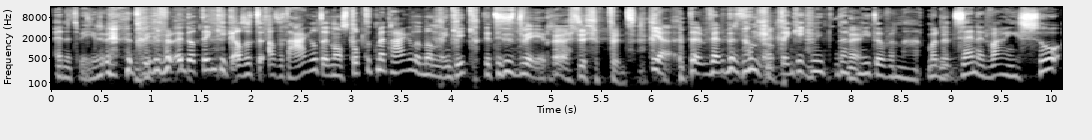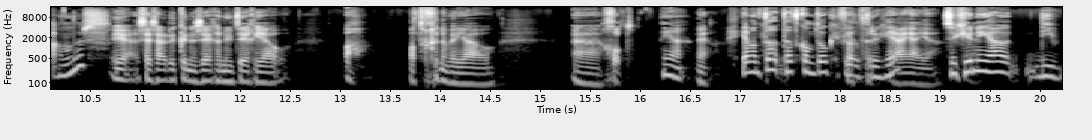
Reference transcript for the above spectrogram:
En het weer, het weer. Dat denk ik. Als het, als het hagelt en dan stopt het met hagelen, dan denk ik, dit is het weer. het is het punt. Ja, verder dan dat denk ik niet, daar niet over na. Maar nee. zijn ervaring is zo anders. Ja, zij zouden kunnen zeggen nu tegen jou, oh, wat gunnen we jou, uh, God. Ja. ja, ja. want dat, dat komt ook veel dat, terug. Hè? Ja, ja, ja. Ze gunnen jou die,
